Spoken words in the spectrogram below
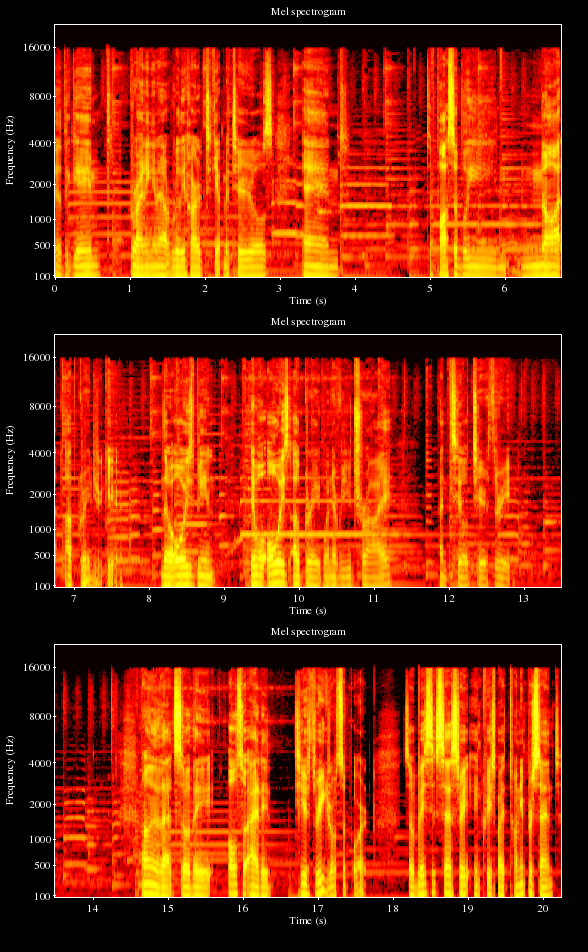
of the game, grinding it out really hard to get materials and to possibly not upgrade your gear. They'll always be they will always upgrade whenever you try until tier 3. Not only that, so they also added tier 3 growth support. So base success rate increased by 20%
